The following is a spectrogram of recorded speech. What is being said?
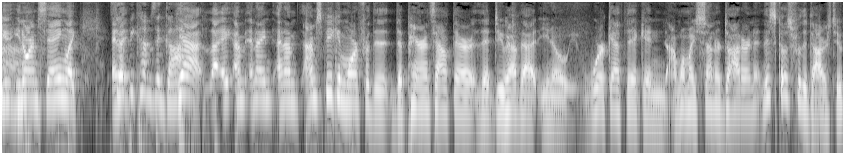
you, you know, what I'm saying, like, and So it I- becomes a guide. Yeah, like, I'm, and I and I'm I'm speaking more for the the parents out there that do have that you know work ethic, and I want my son or daughter, and this goes for the daughters too.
